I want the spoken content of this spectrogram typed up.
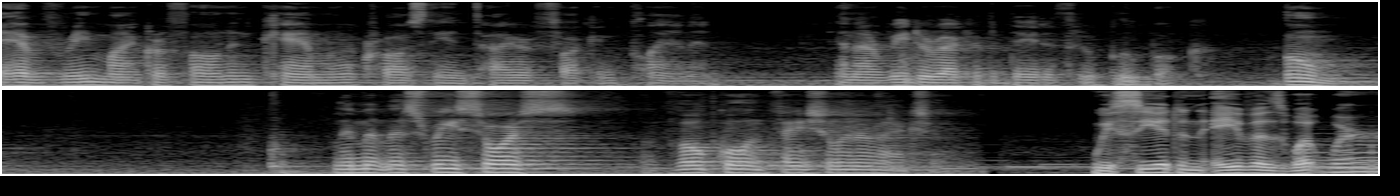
every microphone and camera across the entire fucking planet, and I redirected the data through Blue Book. Boom. Limitless resource of vocal and facial interaction. We see it in Ava's wetware.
